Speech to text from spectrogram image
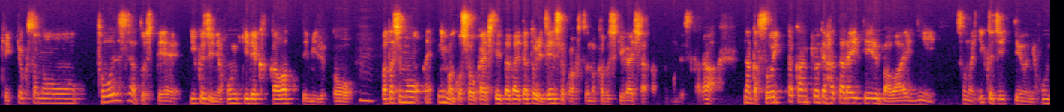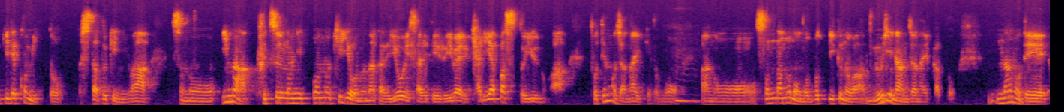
結局その当事者として育児に本気で関わってみると、うん、私も今ご紹介していただいた通り前職は普通の株式会社だったもんですからなんかそういった環境で働いている場合にその育児っていうのに本気でコミットした時にはその今普通の日本の企業の中で用意されているいわゆるキャリアパスというのはとてもじゃないけども、うん、あのそんなものを登っていくのは無理なんじゃないかと。なので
